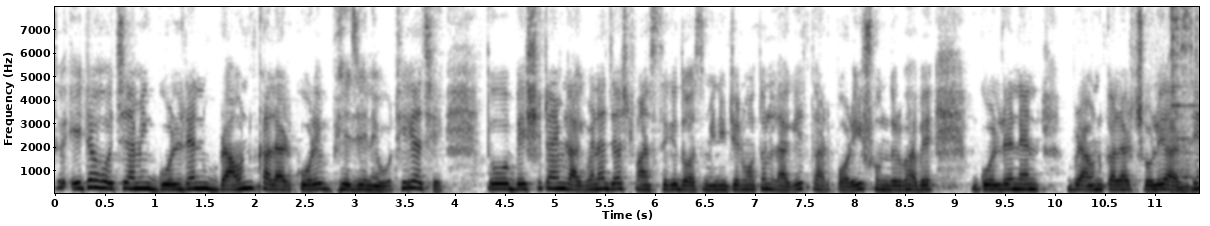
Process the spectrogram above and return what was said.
তো এটা হচ্ছে আমি গোল্ডেন ব্রাউন কালার করে ভেজে নেব, ঠিক আছে? তো বেশি টাইম লাগবে না জাস্ট পাঁচ থেকে দশ মিনিটের মতন লাগে, তারপরেই সুন্দরভাবে গোল্ডেন অ্যান্ড ব্রাউন কালার চলে আসে।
